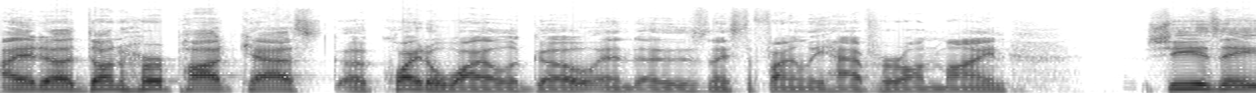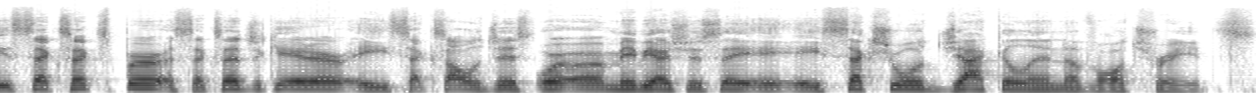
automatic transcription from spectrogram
I had uh, done her podcast uh, quite a while ago, and uh, it was nice to finally have her on mine. She is a sex expert, a sex educator, a sexologist, or, or maybe I should say a, a, sexual Jacqueline of all trades.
